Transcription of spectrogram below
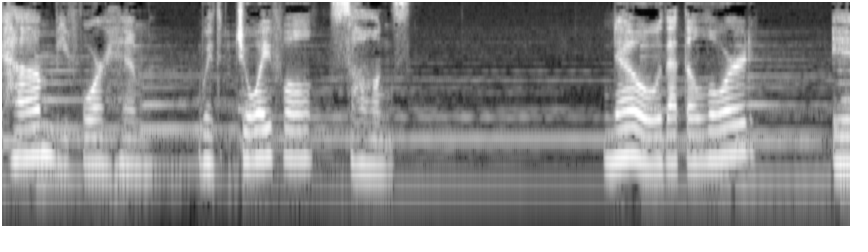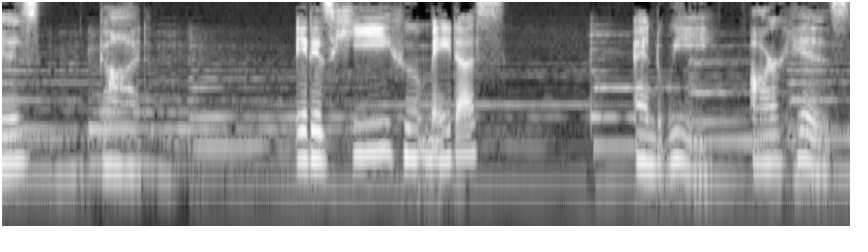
Come before him with joyful songs. Know that the Lord is God. It is He who made us, and we are His.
